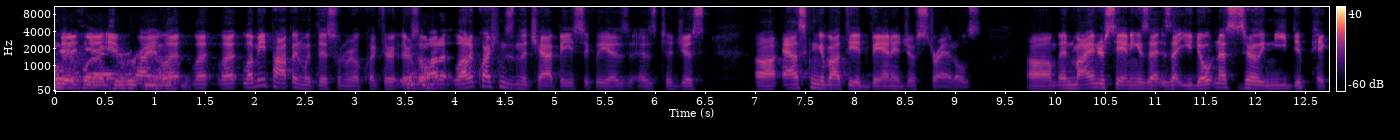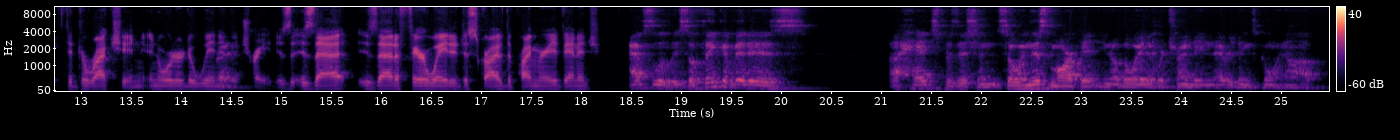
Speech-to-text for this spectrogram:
And, flags, and, and Brian, let, let, let, let, me pop in with this one real quick. There, there's a lot of a lot of questions in the chat, basically, as as to just uh, asking about the advantage of straddles. Um, and my understanding is that is that you don't necessarily need to pick the direction in order to win right. in a trade. Is is that is that a fair way to describe the primary advantage? Absolutely. So think of it as a hedge position. So in this market, you know, the way that we're trending, everything's going up.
